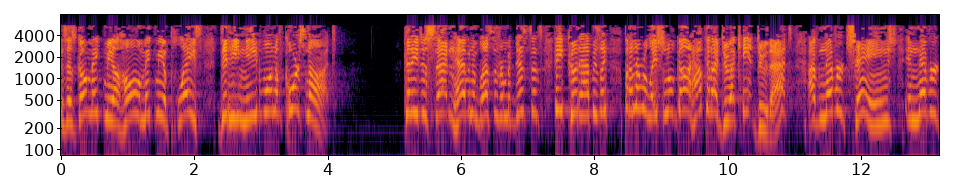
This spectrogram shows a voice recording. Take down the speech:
and says, go make me a home, make me a place. Did he need one? Of course not. Could he just sat in heaven and bless them from a distance? He could have. He's like, but I'm a relational God. How could I do? I can't do that. I've never changed. In never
